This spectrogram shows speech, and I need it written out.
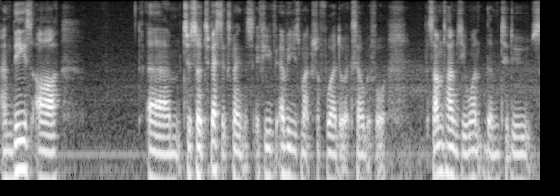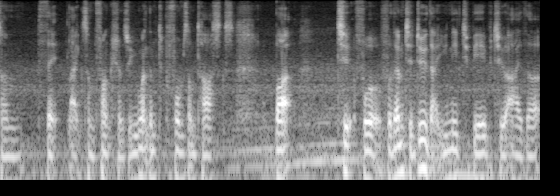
And these are um, to so to best explain this, if you've ever used Microsoft Word or Excel before, sometimes you want them to do some thing like some functions, or you want them to perform some tasks, but to for for them to do that, you need to be able to either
